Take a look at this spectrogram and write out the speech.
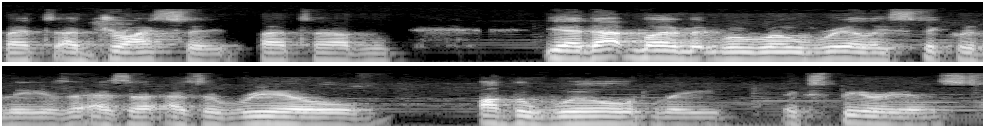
but a dry suit. But um, yeah, that moment will, will really stick with me as as a, as a real otherworldly experience.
